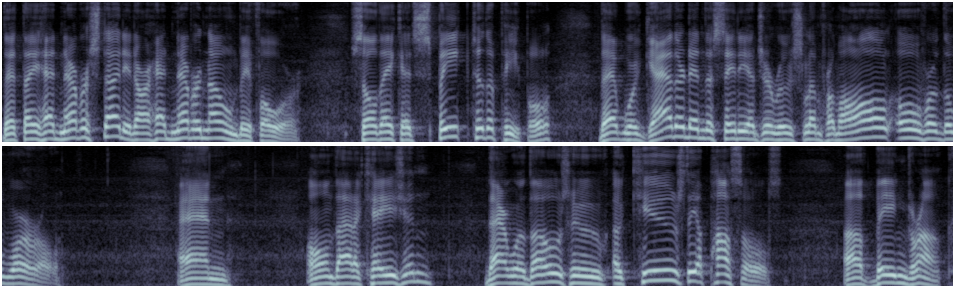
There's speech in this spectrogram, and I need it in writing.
that they had never studied or had never known before. So they could speak to the people that were gathered in the city of Jerusalem from all over the world. And on that occasion, there were those who accused the apostles of being drunk.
